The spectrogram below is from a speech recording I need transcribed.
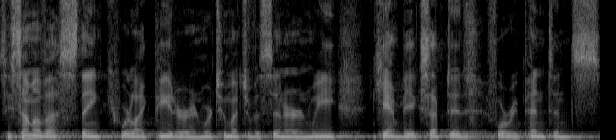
See, some of us think we're like Peter and we're too much of a sinner and we can't be accepted for repentance.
